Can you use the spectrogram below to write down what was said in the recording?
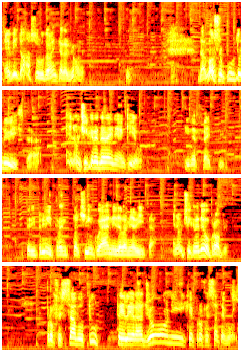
E vi do assolutamente ragione. Dal vostro punto di vista, e non ci crederei neanch'io, in effetti, per i primi 35 anni della mia vita, e non ci credevo proprio, professavo tutte le ragioni che professate voi.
